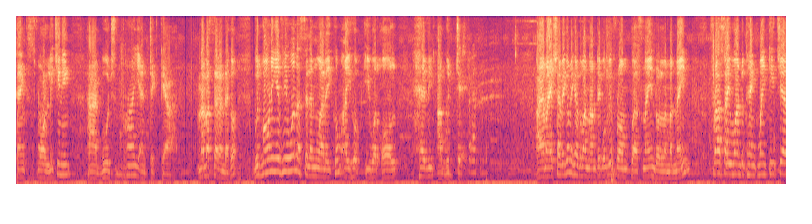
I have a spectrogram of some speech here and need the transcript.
থ্যাংকস ফর লিচিনিং হ্যাঁ goodbye and take care number seven দেখো। গুড মর্নিং এভরিওয়ান আসসালামু আলাইকুম I hope you are all having a good day I am Aisha Begum. এখানে তোমার নামটাই বলবে from class nine roll number nine first I want to thank my teacher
